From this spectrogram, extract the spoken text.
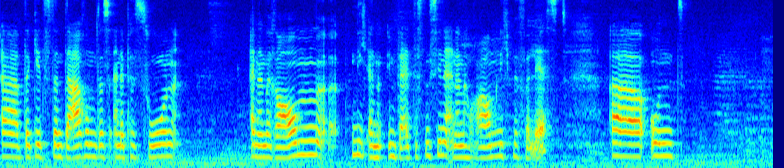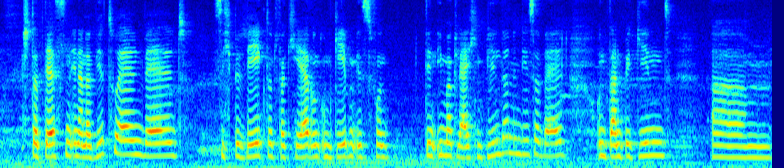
äh, da geht es dann darum, dass eine Person einen Raum, nicht, einen, im weitesten Sinne einen Raum nicht mehr verlässt äh, und stattdessen in einer virtuellen Welt sich bewegt und verkehrt und umgeben ist von den immer gleichen Bildern in dieser Welt und dann beginnt ähm,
